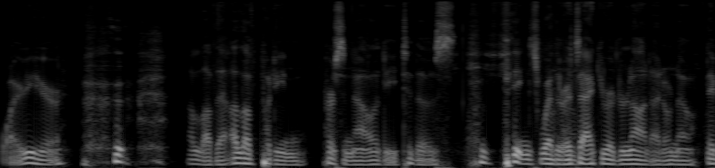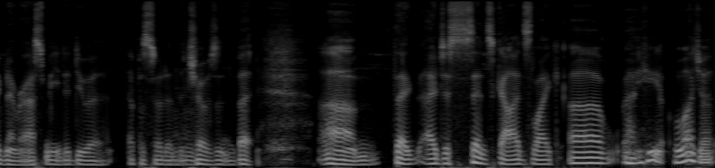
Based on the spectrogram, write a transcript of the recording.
why are you here? I love that. I love putting personality to those things, whether it's accurate or not. I don't know. They've never asked me to do a episode of The Chosen, but um, that I just sense God's like, uh, he, Elijah,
